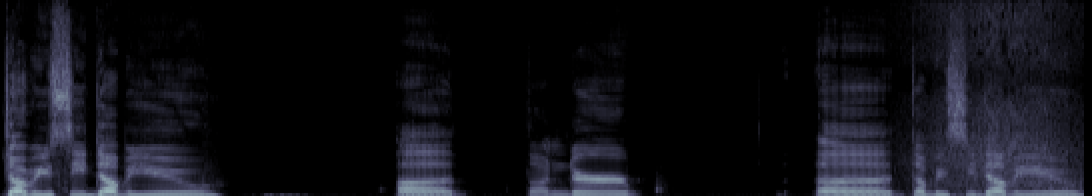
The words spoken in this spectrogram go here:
WCW uh Thunder uh WCW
